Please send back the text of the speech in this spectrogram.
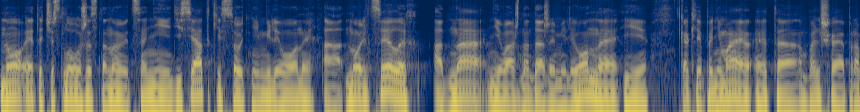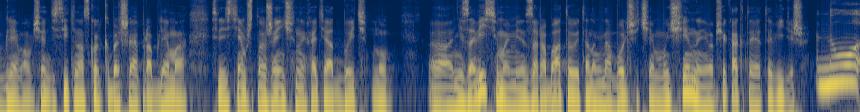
но это число уже становится не десятки, сотни, миллионы, а ноль целых, одна, неважно, даже миллионная. И, как я понимаю, это большая большая проблема? Вообще, действительно, насколько большая проблема в связи с тем, что женщины хотят быть ну, э, независимыми, зарабатывают иногда больше, чем мужчины? И вообще, как ты это видишь? Ну,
